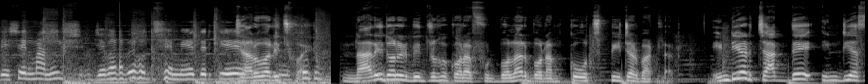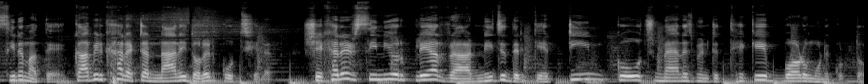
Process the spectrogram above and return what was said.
দেশের মানুষ যেভাবে হচ্ছে মেয়েদেরকে জানুয়ারি ছয় নারী দলের বিদ্রোহ করা ফুটবলার বনাম কোচ পিটার বাটলার। ইন্ডিয়ার চাকদে ইন্ডিয়া সিনেমাতে কাবির খান একটা নারী দলের কোচ ছিলেন। সেখানের সিনিয়র প্লেয়াররা নিজেদেরকে টিম কোচ ম্যানেজমেন্টের থেকে বড় মনে করত।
